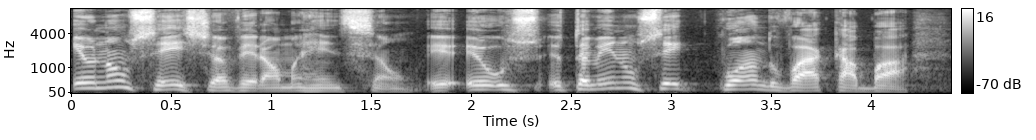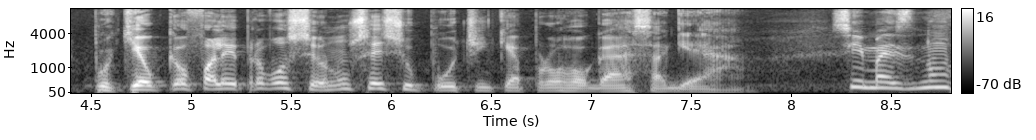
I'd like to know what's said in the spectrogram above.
Eu não sei se haverá uma rendição. Eu, eu, eu também não sei quando vai acabar. Porque é o que eu falei para você, eu não sei se o Putin quer prorrogar essa guerra. Sim, mas não,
